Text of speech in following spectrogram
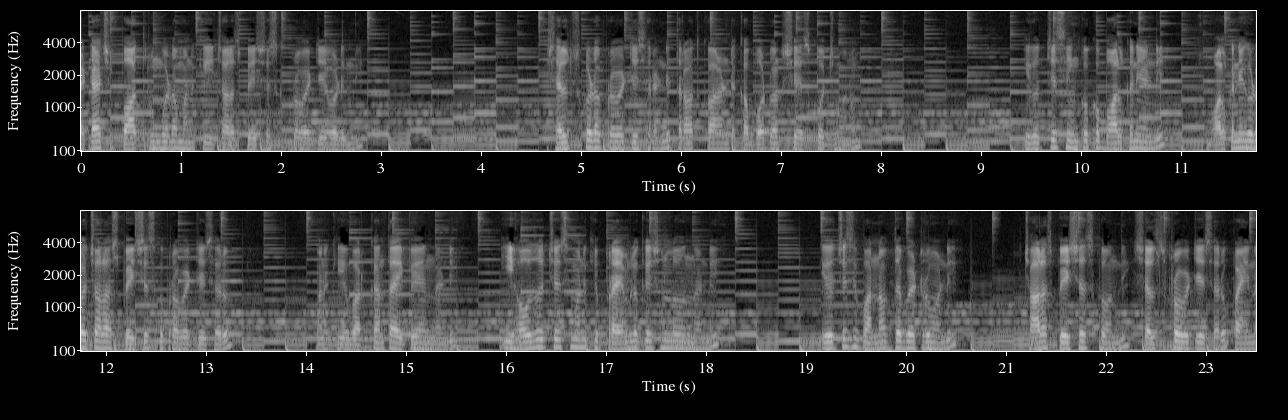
అటాచ్డ్ బాత్రూమ్ కూడా మనకి చాలా స్పేషియస్గా ప్రొవైడ్ చేయబడింది. షెల్ఫ్స్ కూడా ప్రొవైడ్ చేశారండి. తర్వాత కావాలంటే కబోర్డ్ వర్క్ చేసుకోవచ్చు మనం. ఇది వచ్చేసి ఇంకొక బాల్కనీ అండి. బాల్కనీ కూడా చాలా స్పేషియస్గా ప్రొవైడ్ చేశారు. మనకి వర్క్ అంతా అయిపోయిందండి. ఈ హౌస్ వచ్చేసి మనకి ప్రైమ్ లొకేషన్లో ఉందండి. ఇది వచ్చేసి వన్ ఆఫ్ ద బెడ్రూమ్ అండి. చాలా స్పేషియస్గా ఉంది. షెల్ఫ్స్ ప్రొవైడ్ చేశారు. పైన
